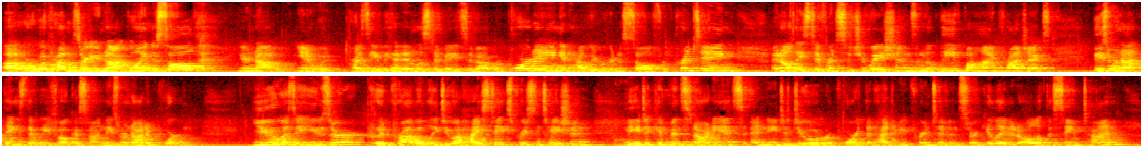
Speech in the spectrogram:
Uh, or what problems are you not going to solve? You're not, you know, with Prezi we had endless debates about reporting and how we were going to solve for printing and all these different situations and the leave behind projects. These were not things that we focused on. These were not important. You as a user could probably do a high stakes presentation, need to convince an audience, and need to do a report that had to be printed and circulated all at the same time.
